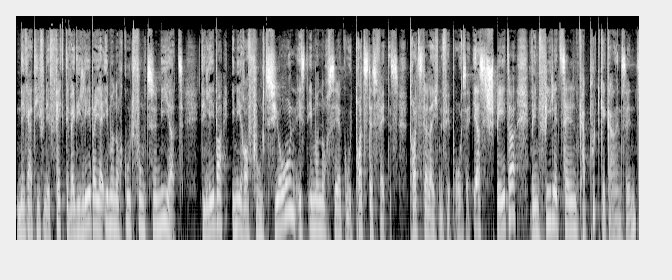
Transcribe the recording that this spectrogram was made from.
negativen Effekte, weil die Leber ja immer noch gut funktioniert. Die Leber in ihrer Funktion ist immer noch sehr gut, trotz des Fettes, trotz der leichten Fibrose. Erst später, wenn viele Zellen kaputt gegangen sind,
